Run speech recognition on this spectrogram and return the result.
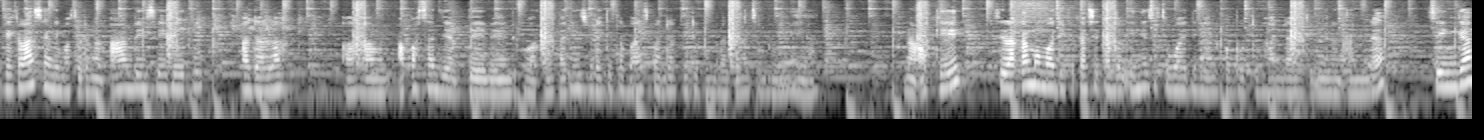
Oke kelas yang dimaksud dengan A, B, C, D itu adalah um, apa saja B yang dikeluarkan tadi yang sudah kita bahas pada video pembelajaran sebelumnya ya. Nah, oke, okay. Silakan memodifikasi tabel ini sesuai dengan kebutuhan dan keinginan Anda sehingga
